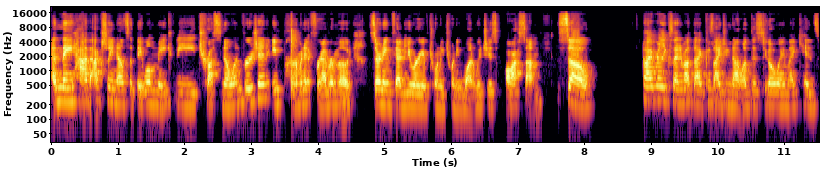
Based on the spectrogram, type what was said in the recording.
And they have actually announced that they will make the Trust No One version a permanent forever mode starting February of 2021, which is awesome. So I'm really excited about that because I do not want this to go away. My kids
